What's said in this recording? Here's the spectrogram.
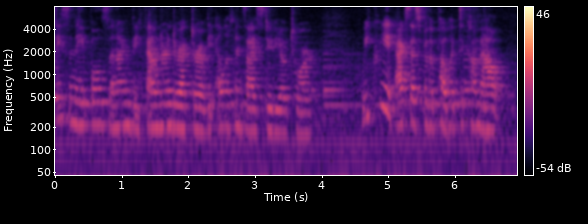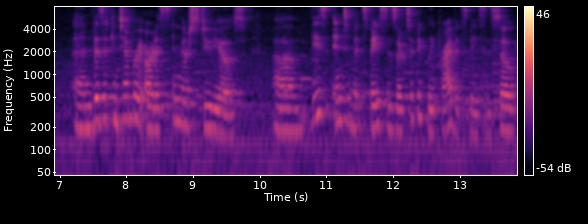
Lisa Naples, and I'm the founder and director of the Elephant's Eye Studio Tour. We create access for the public to come out and visit contemporary artists in their studios. Um, these intimate spaces are typically private spaces, so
